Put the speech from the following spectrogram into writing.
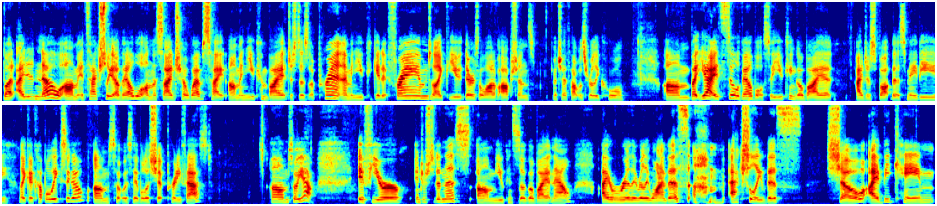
but I didn't know um, it's actually available on the Sideshow website, um, and you can buy it just as a print. I mean, you could get it framed. Like, you, there's a lot of options, which I thought was really cool. Um, but yeah, it's still available, so you can go buy it. I just bought this maybe like a couple weeks ago, um, so it was able to ship pretty fast. Um, so yeah, if you're interested in this, um, you can still go buy it now. I really, really wanted this. actually, this show, I became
